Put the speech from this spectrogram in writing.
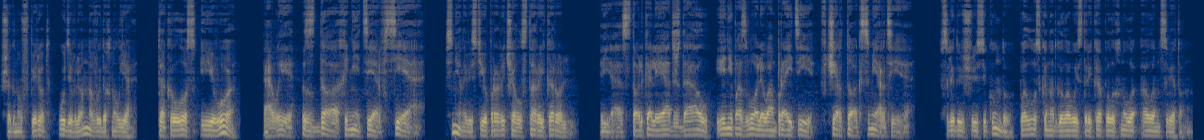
Шагнув вперед, удивленно выдохнул я. «Так Лос и его...» «А вы сдохните все!» С ненавистью прорычал старый король. «Я столько лет ждал и не позволю вам пройти в чертог смерти!» В следующую секунду полоска над головой старика полыхнула алым цветом.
